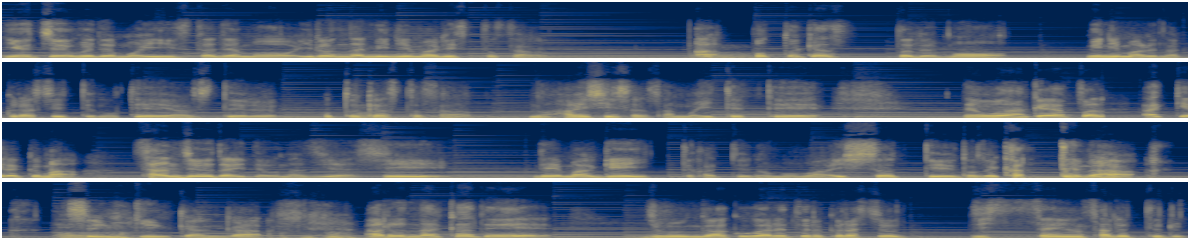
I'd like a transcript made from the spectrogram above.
YouTube でもインスタでもいろんなミニマリストさんあ、うん。ポッドキャストでもミニマルな暮らしっていうのを提案してるポッドキャストさんの配信者さんもいてて、でもなんかやっぱあきらくんまあ30代で同じやしでまあゲイとかっていうのもまあ一緒っていうので勝手な親近感がある中で自分が憧れてる暮らしを実践されてる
